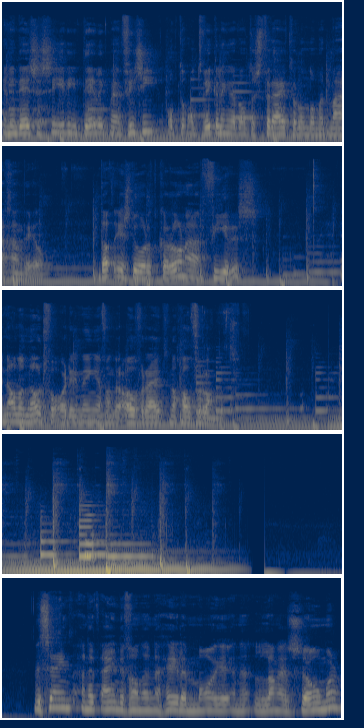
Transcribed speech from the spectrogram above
En in deze serie deel ik mijn visie op de ontwikkelingen rond de strijd rondom het maagaandeel. Dat is door het coronavirus en alle noodverordeningen van de overheid nogal veranderd. We zijn aan het einde van een hele mooie en lange zomer.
